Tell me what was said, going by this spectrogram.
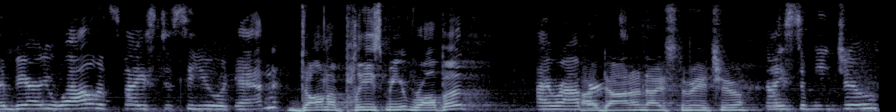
I'm very well. It's nice to see you again. Donna, please meet Robert. Hi, Robert. Hi, Donna. Nice to meet you. Nice to meet you.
